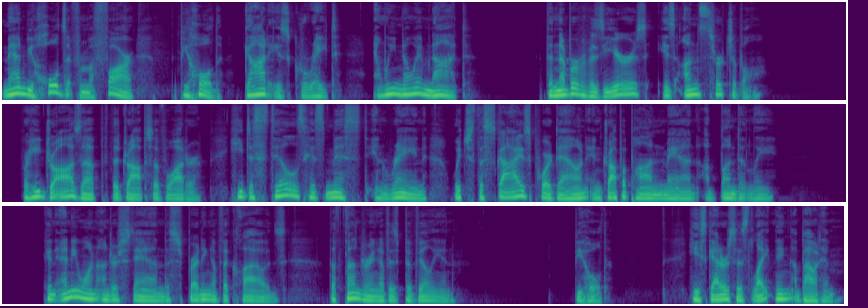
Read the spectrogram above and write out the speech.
Man beholds it from afar. Behold, God is great, and we know him not. The number of his years is unsearchable. For he draws up the drops of water. He distills his mist in rain, which the skies pour down and drop upon man abundantly. Can anyone understand the spreading of the clouds, the thundering of his pavilion? Behold, he scatters his lightning about him,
